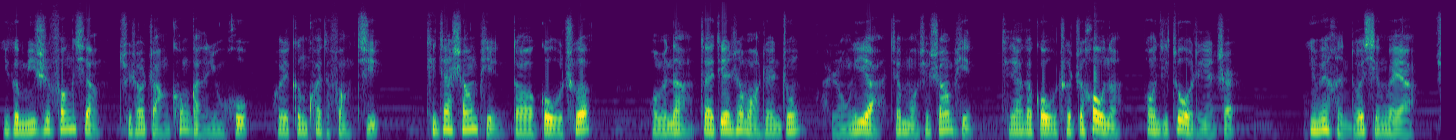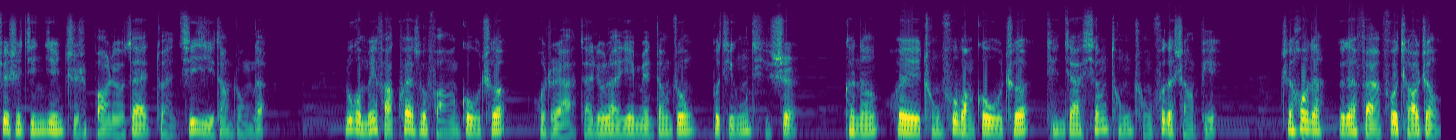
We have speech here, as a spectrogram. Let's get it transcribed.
一个迷失方向、缺少掌控感的用户会更快的放弃。添加商品到购物车，我们呢在电商网站中很容易啊将某些商品添加到购物车之后呢忘记做过这件事儿，因为很多行为啊。确实仅仅只是保留在短期记忆当中的。如果没法快速访问购物车，或者呀在浏览页面当中不提供提示，可能会重复往购物车添加相同重复的商品，之后呢又得反复调整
